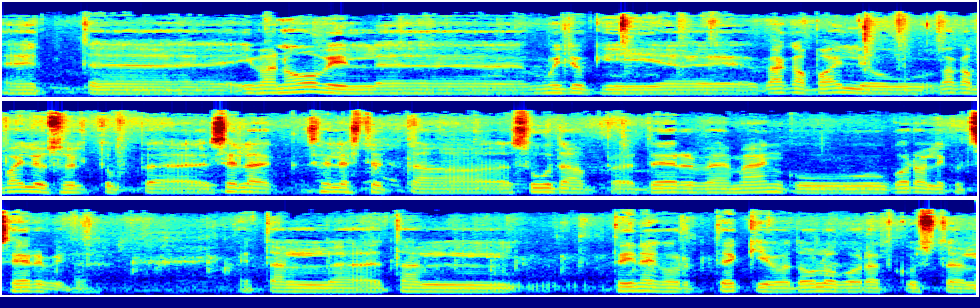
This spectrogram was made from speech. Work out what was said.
et äh, Ivanovil äh, muidugi äh, väga palju, väga palju sõltub äh, selle, sellest, et ta suudab terve mängu korralikult servida. et tal, tal teinekord tekivad olukorrad, kus tal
